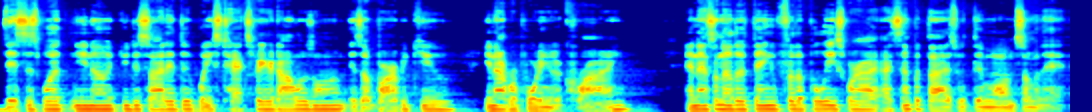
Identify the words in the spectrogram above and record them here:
this is what you know you decided to waste taxpayer dollars on is a barbecue. You're not reporting a crime. And that's another thing for the police where I, I, sympathize with them on some of that.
